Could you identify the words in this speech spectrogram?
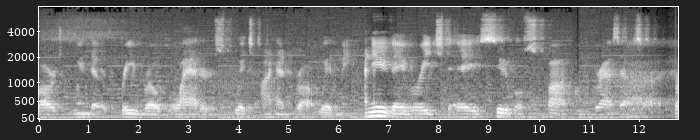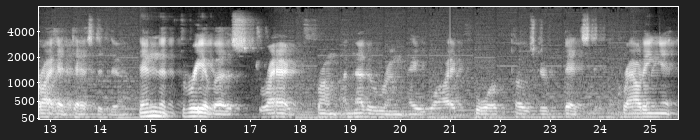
large window three rope ladders which I had brought with me. I knew they reached a suitable spot on the grass outside, for I had tested them. Then the three of us dragged from another room a wide four-poster bedstead, crowding it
